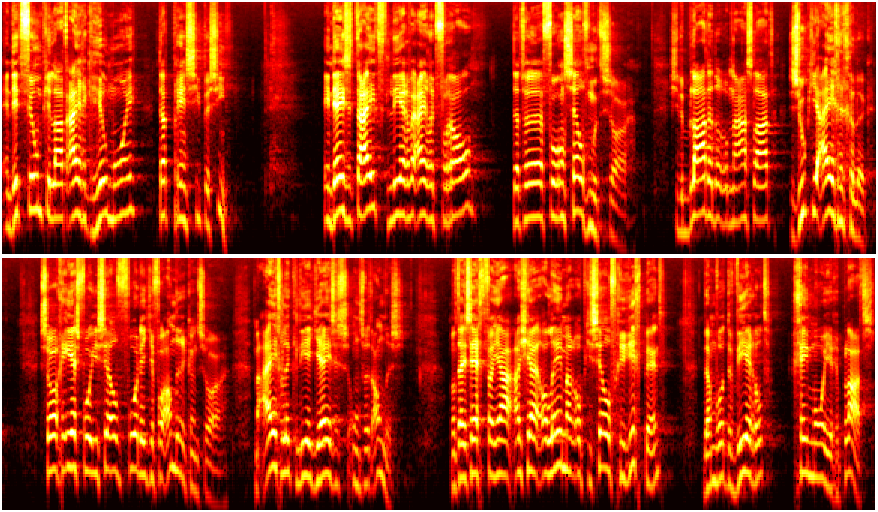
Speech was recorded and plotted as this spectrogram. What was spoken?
en dit filmpje laat eigenlijk heel mooi dat principe zien. In deze tijd leren we eigenlijk vooral dat we voor onszelf moeten zorgen. Als je de bladen erop naslaat, zoek je eigen geluk. Zorg eerst voor jezelf voordat je voor anderen kunt zorgen. Maar eigenlijk leert Jezus ons wat anders. Want hij zegt van ja, als jij alleen maar op jezelf gericht bent, dan wordt de wereld geen mooiere plaats.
